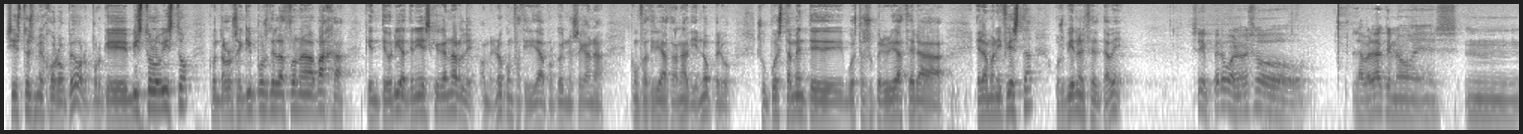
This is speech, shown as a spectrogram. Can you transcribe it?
si esto es mejor o peor, porque visto lo visto, contra los equipos de la zona baja, que en teoría teníais que ganarle, hombre, no con facilidad, porque hoy no se gana con facilidad a nadie, ¿no? Pero supuestamente vuestra superioridad era, era manifiesta, os viene el Celta B Sí, pero bueno, eso la verdad que no es... Mm,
